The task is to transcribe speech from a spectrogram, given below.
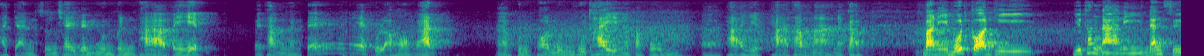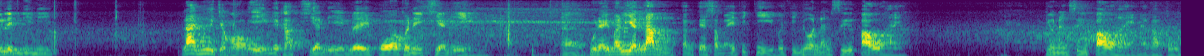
อาจารย์สนชัยไปบูลย์เพิ่นผ้าไปเฮ็ดไปทำตั้งแต่กุหลาห้องอัดคุณพอนุ่มผู้ไทยนะครับผมผ้าเฮ็ดผ้าทำมานะครับ บานีบทก่อนที่ยุททั้งหนานี้หนังสือเล่มนี้นี่ลายมือเจ้าของเองนะครับ เขียนเองเลยเพราะว่าเพิ่นเขียนเองผู้ใดมาเรียนล่ำตั้งแต่สมัยตะกี้เพนสิโยนหนังสือเป่าให้โยนหนังสือเป่าให้นะครับ ผม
